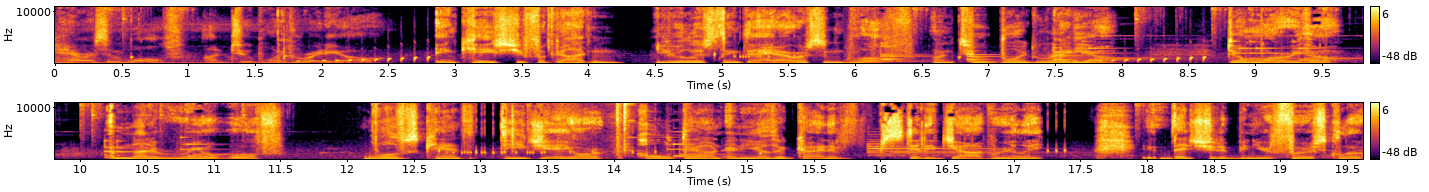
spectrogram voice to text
Harrison Wolf on Two Point Radio. In case you've forgotten, you're listening to Harrison Wolf on Two Point Radio. Don't worry though, I'm not a real wolf. Wolves can't DJ or hold down any other kind of steady job, really. That should have been your first clue.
